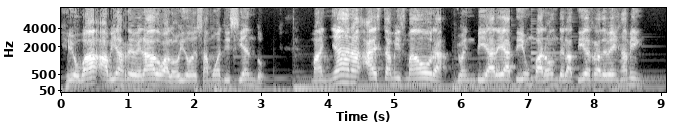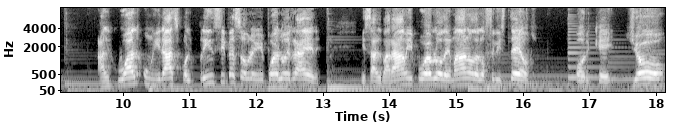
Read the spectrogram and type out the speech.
Jehová había revelado al oído de Samuel diciendo, mañana a esta misma hora yo enviaré a ti un varón de la tierra de Benjamín, al cual ungirás por príncipe sobre mi pueblo Israel y salvará a mi pueblo de mano de los filisteos, porque yo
